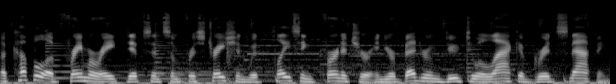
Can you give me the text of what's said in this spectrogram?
a couple of framerate dips and some frustration with placing furniture in your bedroom due to a lack of grid snapping,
